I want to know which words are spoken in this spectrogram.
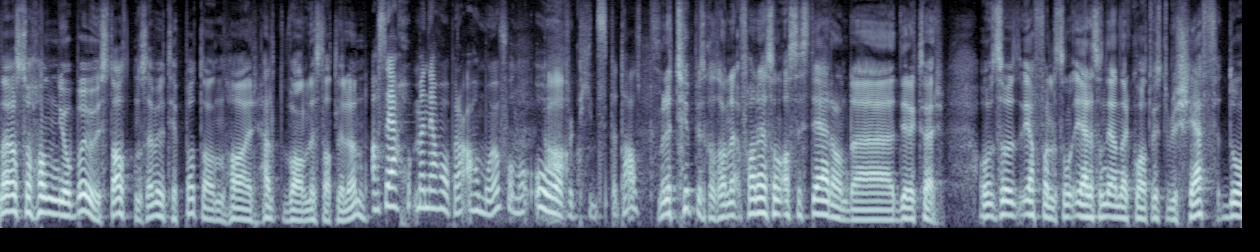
Nei, altså, han jobber jo i staten, så jeg vil tippe at han har helt vanlig statlig lønn. Altså, jeg, men jeg håper han, han må jo få noe overtidsbetalt. Men det er typisk at han er, for han er sånn assisterende direktør. Og så i hvert fall sånn, er det sånn i NRK at hvis du blir sjef, da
